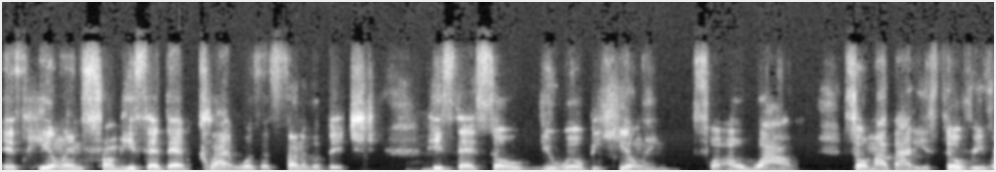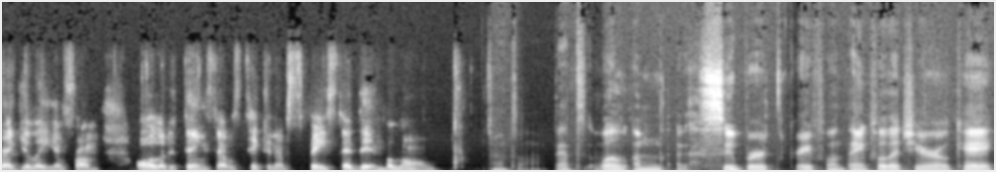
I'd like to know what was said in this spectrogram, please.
is healing from. He said that clot was a son of a bitch. Mm-hmm. He said so you will be healing for a while. So my body is still re-regulating from all of the things that was taking up space that didn't belong. That's all. That's well. I'm super grateful and thankful that you're okay.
